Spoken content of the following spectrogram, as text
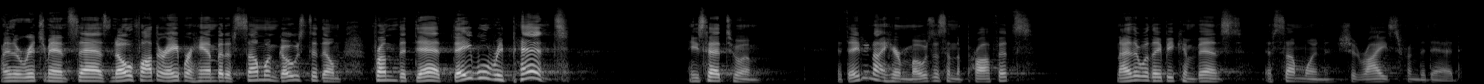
And the rich man says, No, Father Abraham, but if someone goes to them from the dead, they will repent. He said to him, If they do not hear Moses and the prophets, neither will they be convinced if someone should rise from the dead.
